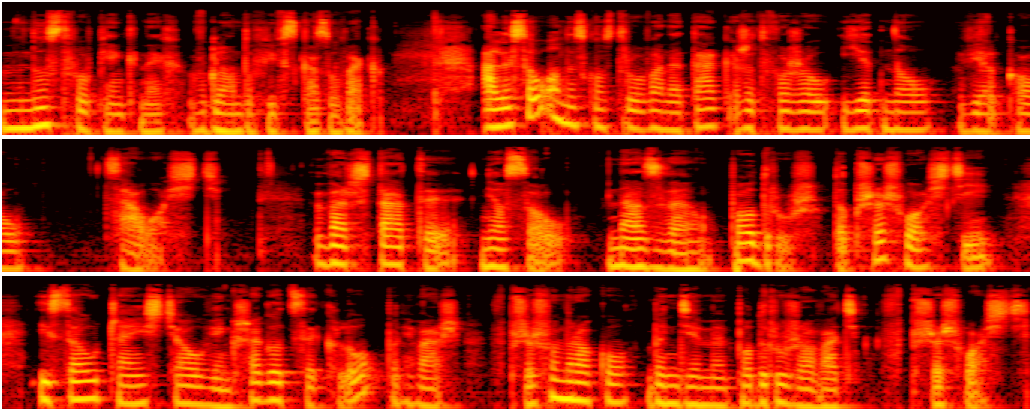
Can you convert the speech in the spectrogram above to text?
mnóstwo pięknych wglądów i wskazówek. Ale są one skonstruowane tak, że tworzą jedną wielką całość. Warsztaty niosą nazwę Podróż do przeszłości i są częścią większego cyklu, ponieważ w przyszłym roku będziemy podróżować w przyszłość.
